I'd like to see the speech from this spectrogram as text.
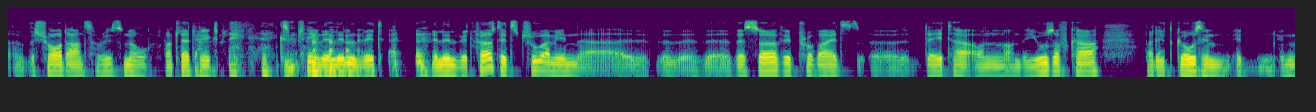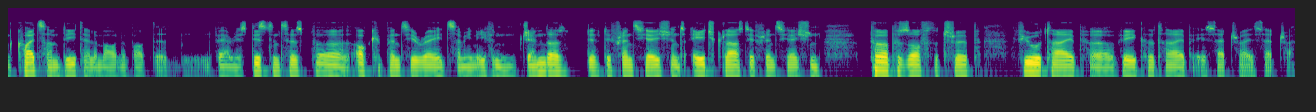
Uh, the short answer is no, but let me explain explain a little bit. A little bit. First, it's true. I mean, uh, the, the, the, survey provides uh, data on on the use of car, but it goes in in, in quite some detail about about the various distances per occupancy rates. I mean, even gender differentiations, age class differentiation, purpose of the trip, fuel type, uh, vehicle type, etc., etc.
